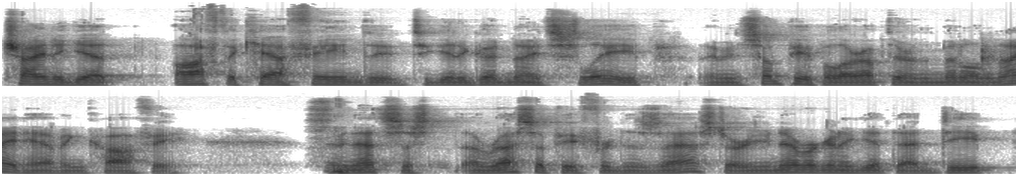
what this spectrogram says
trying to get off the caffeine to, to get a good night's sleep. I mean, some people are up there in the middle of the night having coffee. I mean, that's just a recipe for disaster. You're never going to get that deep,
